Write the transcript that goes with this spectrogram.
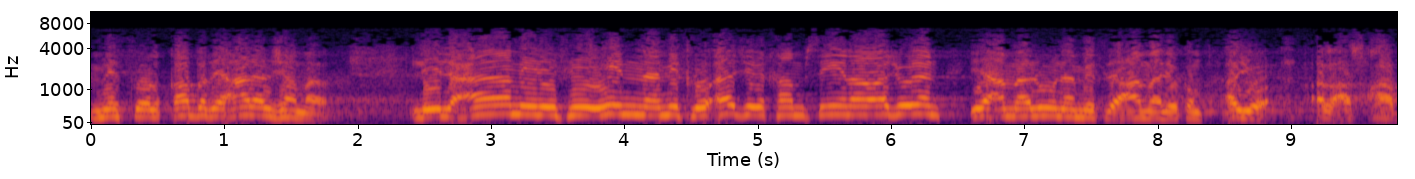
مثل القبض على الجمر. للعامل فيهن مثل أجر خمسين رجلا يعملون مثل عملكم أيها الأصحاب.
